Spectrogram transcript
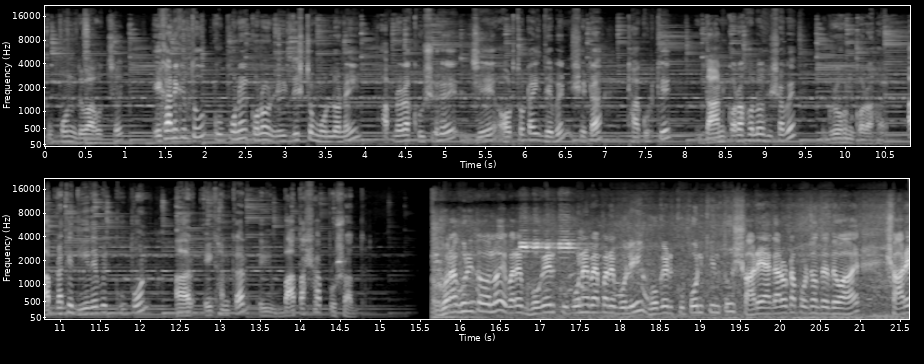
কুপন দেওয়া হচ্ছে। এখানে কিন্তু কুপনের কোনো নির্দিষ্ট মূল্য নেই। আপনারা খুশি হয়ে যে অর্থটাই দেবেন সেটা ঠাকুরকে দান করা হলো হিসাবে গ্রহণ করা হয়। আপনাকে দিয়ে দেবে কুপন আর এখানকার এই বাতাসা প্রসাদ। ঘোরাঘুরি তো হলো, এবারে ভোগের কুপনের ব্যাপারে বলি। ভোগের কুপন কিন্তু সাড়ে এগারোটা পর্যন্ত দেওয়া হয়। সাড়ে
